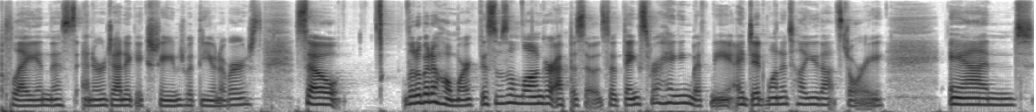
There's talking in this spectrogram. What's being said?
play in this energetic exchange with the universe. So, a little bit of homework. This was a longer episode. So, thanks for hanging with me. I did want to tell you that story. And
